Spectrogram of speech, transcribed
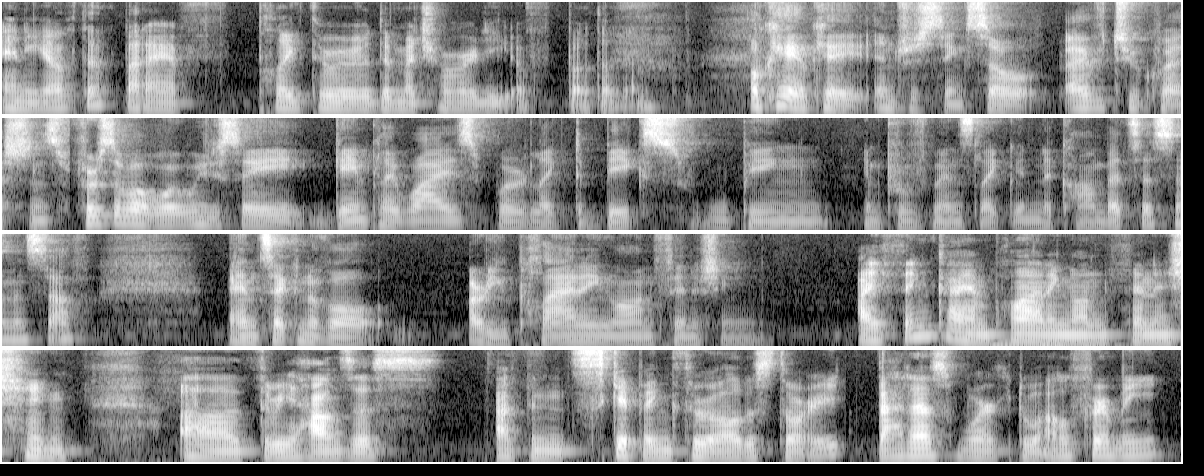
any of them but i have played through the majority of both of them Okay, okay, interesting. So I have two questions. First of all, what would you say gameplay wise were like the big swooping improvements like in the combat system and stuff? And second of all, are you planning on finishing? I think I am planning on finishing uh Three Houses. I've been skipping through all the story. That has worked well for me.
